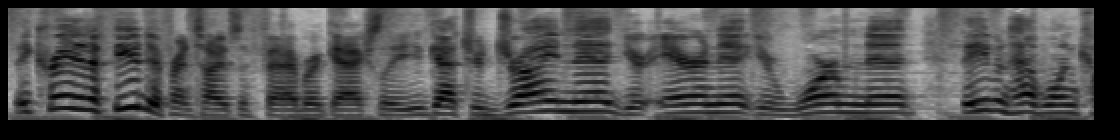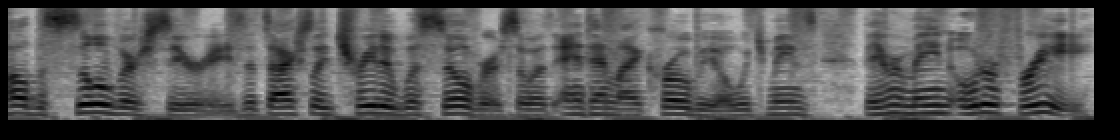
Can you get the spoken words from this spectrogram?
They created a few different types of fabric actually. You've got your dry knit, your air knit, your warm knit. They even have one called the Silver series. It's actually treated with silver, so it's antimicrobial, which means they remain odor free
